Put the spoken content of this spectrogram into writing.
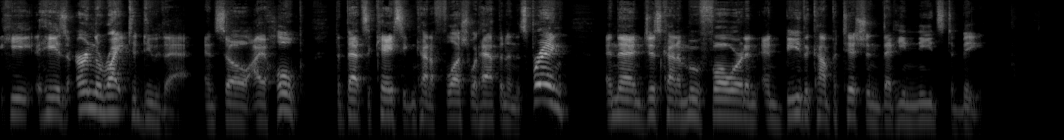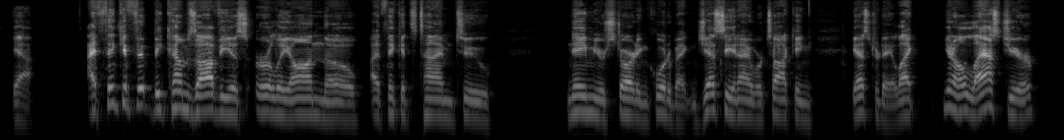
he he has earned the right to do that. And so I hope that that's the case. He can kind of flush what happened in the spring and then just kind of move forward and, and be the competition that he needs to be. Yeah. I think if it becomes obvious early on, though, I think it's time to name your starting quarterback. And Jesse and I were talking yesterday, like, you know, last year,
